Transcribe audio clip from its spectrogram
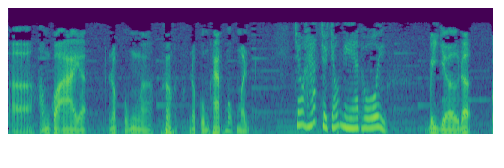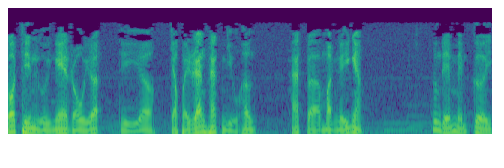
Ờ, không có ai á, nó cũng nó cũng hát một mình. cháu hát cho cháu nghe thôi. Bây giờ đó, có thêm người nghe rồi đó, thì uh, cháu phải ráng hát nhiều hơn. Hát uh, mệt nghỉ nha. Hương Điểm mỉm cười,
